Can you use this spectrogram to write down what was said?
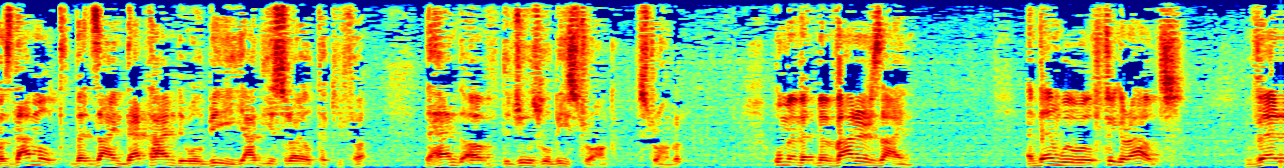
was damult vet zain, that time there will be Yad Yisrael Takifa, the hand of the Jews will be strong, stronger. Umen vet mevarer zain, and then we will figure out wer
